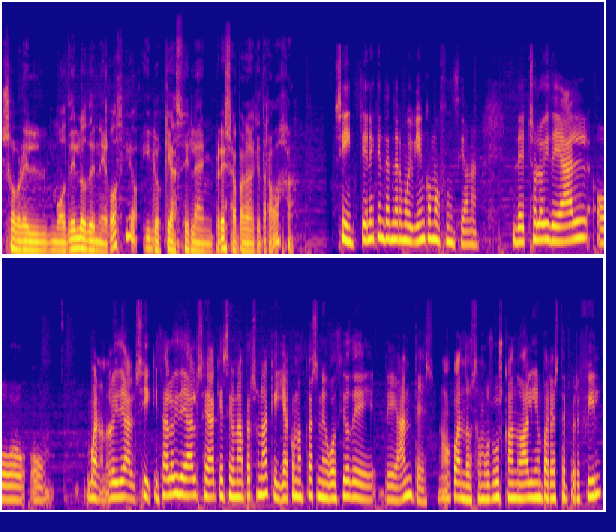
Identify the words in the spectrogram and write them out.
sobre el modelo de negocio y lo que hace la empresa para la que trabaja. Sí, tiene que entender muy bien cómo funciona. De hecho, lo ideal, o, bueno, lo ideal, sí, quizá lo ideal sea que sea una persona que ya conozca ese negocio de, antes, ¿no? Cuando estamos buscando a alguien para este perfil,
